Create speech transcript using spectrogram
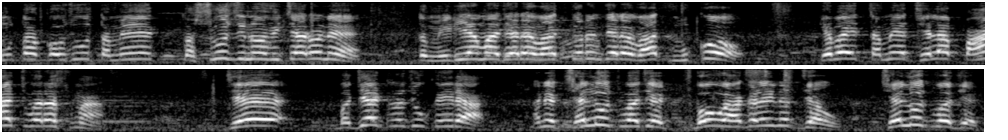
હું તો કહું છું, તમે કશું જ ન વિચારો ને, તો મીડિયામાં જ્યારે વાત કરો ને ત્યારે વાત મૂકો કે ભાઈ તમે છેલ્લા પાંચ વર્ષમાં જે બજેટ રજૂ કર્યા, અને છેલ્લું જ બજેટ બહુ આગળ નથી જવું છેલ્લું જ બજેટ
